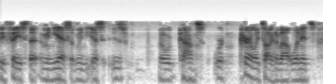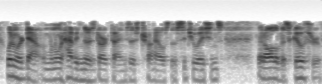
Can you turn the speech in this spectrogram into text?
we face that. I mean, yes, I mean yes is we're, cons- we're currently talking about when it's when we're down, when we're having those dark times, those trials, those situations that all of us go through.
